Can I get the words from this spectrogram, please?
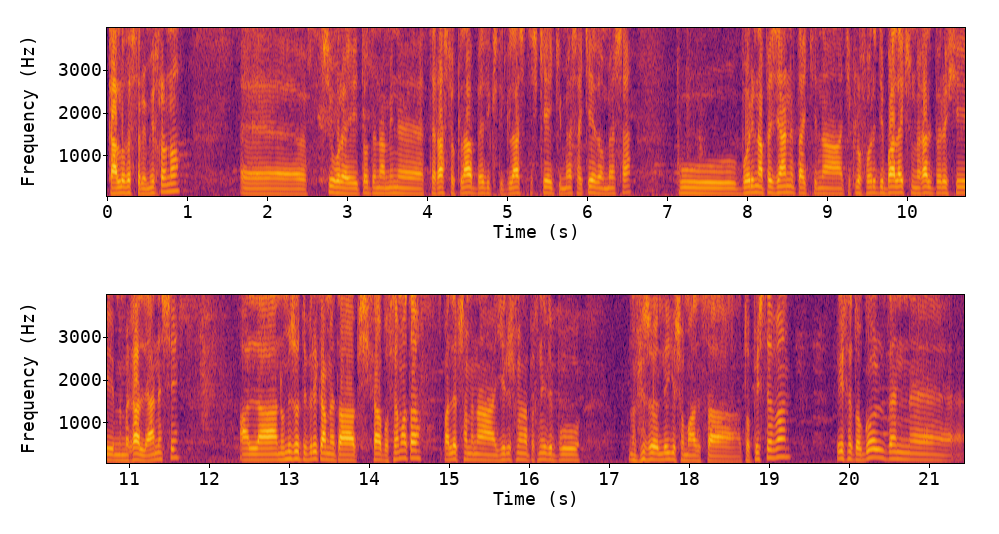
καλό δεύτερο ημίχρονο. Ε, σίγουρα η τότε να μην είναι τεράστιο κλαμπ, έδειξε την κλάση της και εκεί μέσα και εδώ μέσα που μπορεί να παίζει άνετα και να κυκλοφορεί την μπάλα έξω με μεγάλη περιοχή με μεγάλη άνεση. Αλλά νομίζω ότι βρήκαμε τα ψυχικά αποθέματα. Παλέψαμε να γυρίσουμε ένα παιχνίδι που νομίζω λίγες ομάδες θα το πίστευαν. Ήρθε το γκολ, δεν ε,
